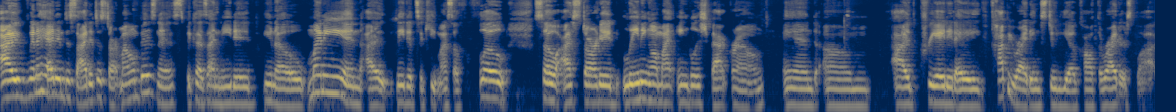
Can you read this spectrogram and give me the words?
I went ahead and decided to start my own business because I needed, you know, money and I needed to keep myself afloat. So I started leaning on my English background and um, I created a copywriting studio called The Writer's Block.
